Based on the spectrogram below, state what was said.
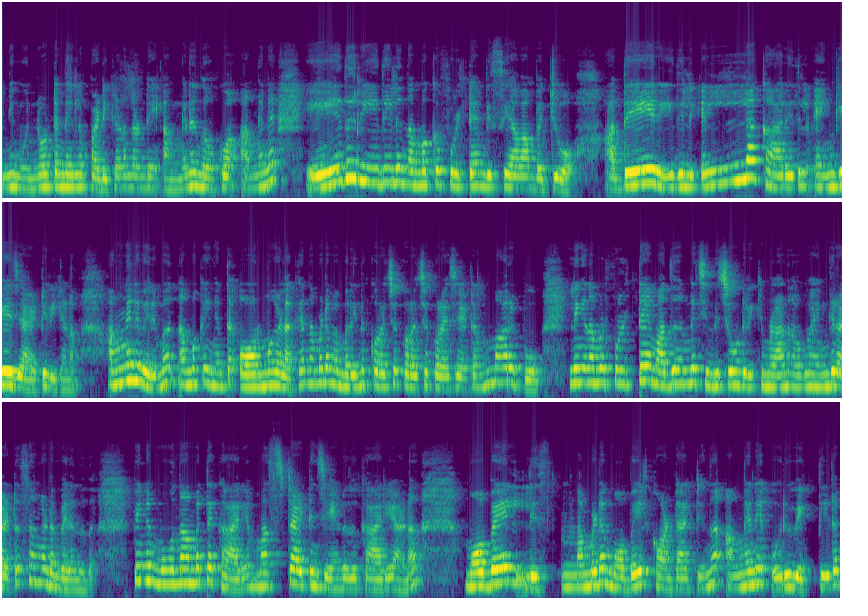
ഇനി മുന്നോട്ട് എന്തെങ്കിലും പഠിക്കണം എന്നുണ്ടെങ്കിൽ അങ്ങനെ നോക്കുക. അങ്ങനെ ഏത് രീതിയിൽ നമുക്ക് ഫുൾ ടൈം ബിസി ആവാൻ പറ്റുമോ അതേ രീതിയിൽ എല്ലാ കാര്യത്തിലും എൻഗേജ് ആയിട്ടിരിക്കണം. അങ്ങനെ വരുമ്പോൾ നമുക്ക് ഇങ്ങനത്തെ ഓർമ്മകളൊക്കെ നമ്മുടെ മെമ്മറിയിൽ നിന്ന് കുറച്ച് കുറച്ച് കുറച്ചായിട്ട് നമുക്ക് മാറിപ്പോവും. ഇല്ലെങ്കിൽ നമ്മൾ ഫുൾ ടൈം അത് തന്നെ ചിന്തിച്ചുകൊണ്ടിരിക്കുമ്പോഴാണ് നമുക്ക് ഭയങ്കരമായിട്ട് സങ്കടം വരുന്നത്. പിന്നെ മൂന്നാമത്തെ കാര്യം മസ്റ്റായിട്ടും ചെയ്യേണ്ട ഒരു കാര്യമാണ് മൊബൈൽ ലിസ്റ്റ് നമ്മുടെ മൊബൈൽ കോൺടാക്റ്റിൽ നിന്ന് അങ്ങനെ ഒരു വ്യക്തിയുടെ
